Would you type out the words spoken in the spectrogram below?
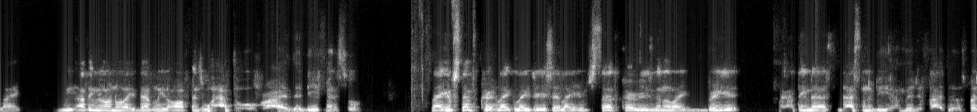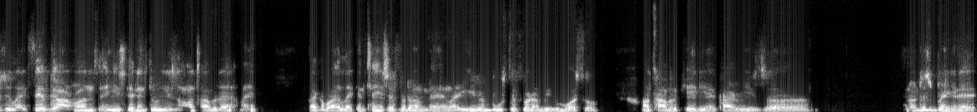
like we I think we all know like definitely the offense will have to override the defense. So like if Steph Curry like like Jay said, like if Steph Curry is gonna like bring it, I think that's that's gonna be a major factor, especially like say if they're on runs and he's hitting threes on top of that, like that could probably like contain shit for them and like even boost it for them even more so. On top of KD and Kyrie's uh you know, just bringing it,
